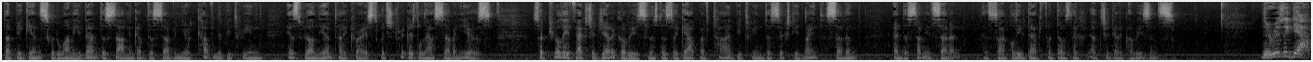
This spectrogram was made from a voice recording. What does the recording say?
that begins with one event, the signing of the seven year covenant between Israel and the Antichrist, which triggers the last seven years. So, purely for exegetical reasons, there's a gap of time between the 69th, 7th, and the 77th. And so I believe that for those exegetical reasons. There is a gap,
